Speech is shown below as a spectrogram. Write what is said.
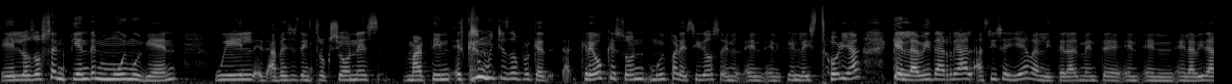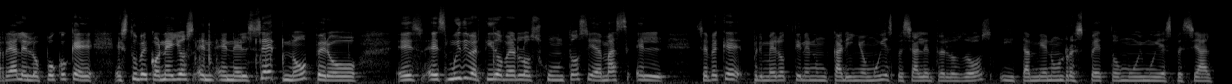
eh, los dos se entienden muy, muy bien. Will, a veces de instrucciones, Martin, es que es muy chistoso porque creo que son muy parecidos en, en- en- la historia que en la vida real. Así se llevan literalmente en, en- la vida real, en lo poco que estuve con ellos en el set, ¿no? Pero es, es muy divertido verlos juntos y además el, se ve que primero tienen un cariño muy especial entre los dos y también un respeto muy, muy especial.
